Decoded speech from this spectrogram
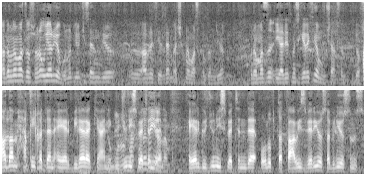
Adam namazdan sonra uyarıyor bunu. Diyor ki sen diyor e, avret yerlerin açık namaz kıldın diyor. Bu namazı iade etmesi gerekiyor mu bu şahsın? Yoksa Adam hakikaten eğer bilerek yani Yok, gücü nispetinde eğer gücü nispetinde olup da taviz veriyorsa biliyorsunuz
